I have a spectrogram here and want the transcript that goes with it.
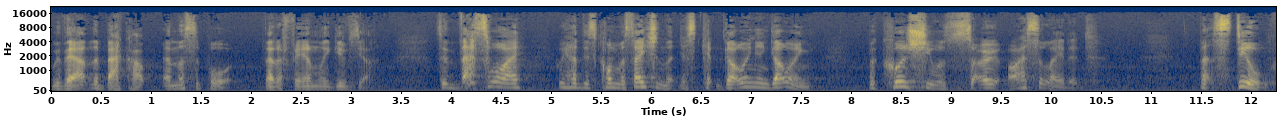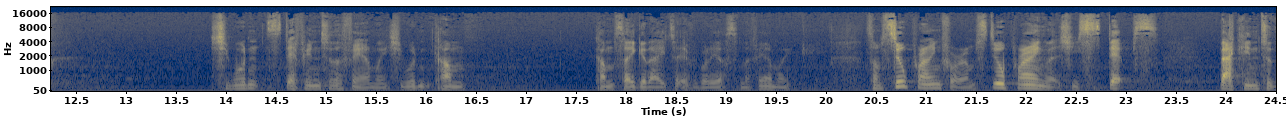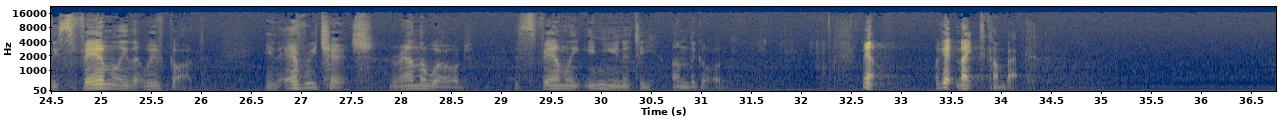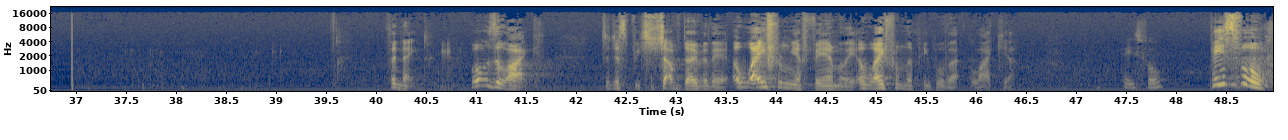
without the backup and the support that a family gives you. So that's why we had this conversation that just kept going and going because she was so isolated. But still, she wouldn't step into the family. She wouldn't come, come say good day to everybody else in the family. So I'm still praying for her. I'm still praying that she steps back into this family that we've got in every church around the world, this family in unity under God. Now, I'll get Nate to come back. So, Nate, what was it like to just be shoved over there, away from your family, away from the people that like you? Peaceful. Peaceful.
